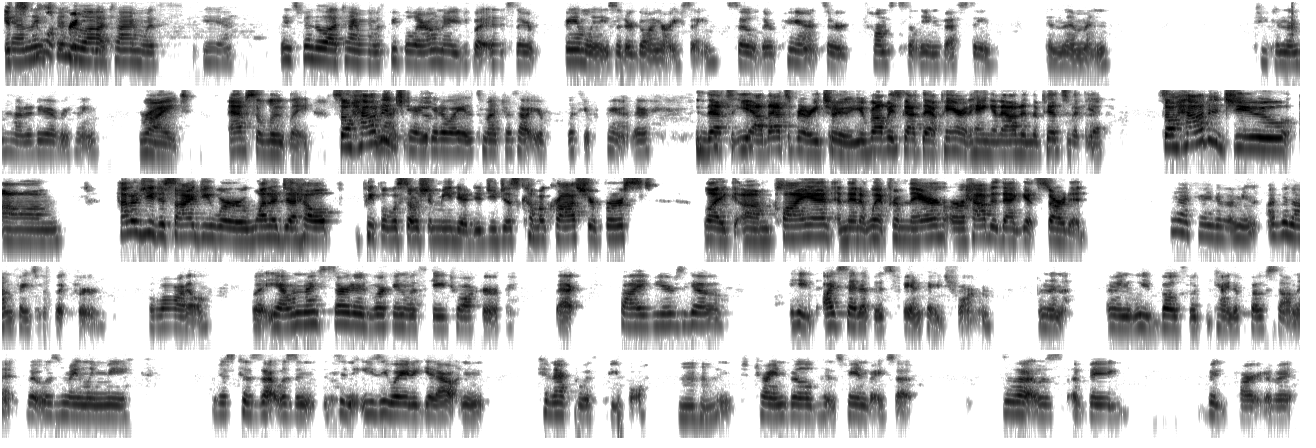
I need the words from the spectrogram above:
yeah. yeah, and they spend pretty, a lot of time with yeah, they spend a lot of time with people their own age, but it's their families that are going racing. So their parents are constantly investing in them and teaching them how to do everything. Right. Absolutely. So how You're did you get away as much without your with your parent there? That's yeah, that's very true. You've always got that parent hanging out in the pits with you. So how did you um how did you decide you were wanted to help people with social media? Did you just come across your first like um, client and then it went from there? Or how did that get started? Yeah kind of. I mean i've been on facebook for a while. But yeah when i started working with gage walker back five years ago he i set up his fan page for him. And then i mean we both would kind of post on it but it was mainly me just because that was an it's an easy way to get out and connect with people mm-hmm. and try and build his fan base up so that was a big, big part of it.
